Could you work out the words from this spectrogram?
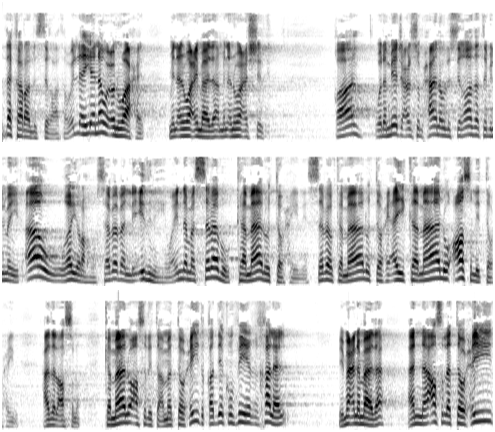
ذكر الاستغاثة وإلا هي نوع واحد. من أنواع ماذا؟ من أنواع الشرك. قال ولم يجعل سبحانه الاستغاثة بالميت أو غيره سببا لإذنه وإنما السبب كمال التوحيد. السبب كمال التوحيد أي كمال أصل التوحيد. هذا الأصل. كمال أصل التوحيد. التوحيد؟ قد يكون فيه خلل. بمعنى ماذا؟ أن أصل التوحيد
